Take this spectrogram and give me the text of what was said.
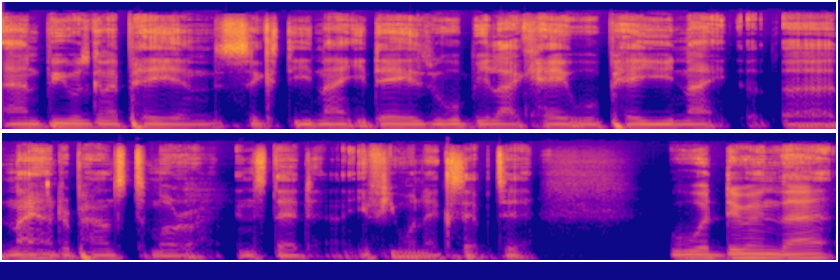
and Boohoo was going to pay in 60, 90 days, we would be like, hey, we'll pay you ni- uh, 900 pounds tomorrow instead if you want to accept it. We were doing that.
